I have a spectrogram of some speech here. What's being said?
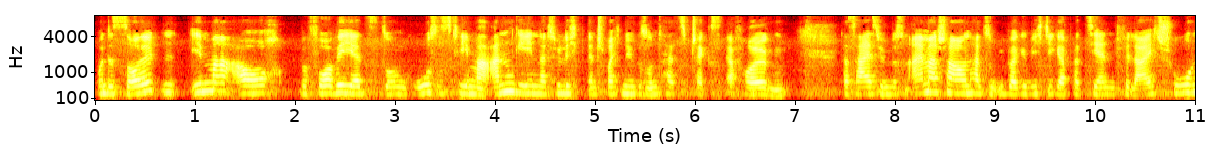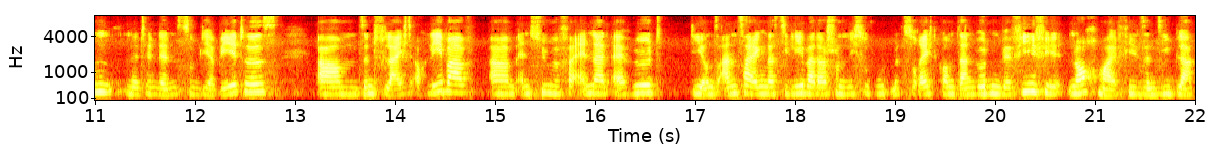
Und es sollten immer auch, bevor wir jetzt so ein großes Thema angehen, natürlich entsprechende Gesundheitschecks erfolgen. Das heißt, wir müssen einmal schauen, hat so ein übergewichtiger Patient vielleicht schon eine Tendenz zum Diabetes, ähm, sind vielleicht auch Leberenzyme verändert, erhöht, die uns anzeigen, dass die Leber da schon nicht so gut mit zurechtkommt, dann würden wir viel, viel, nochmal viel sensibler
